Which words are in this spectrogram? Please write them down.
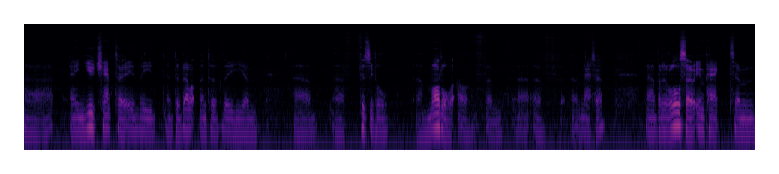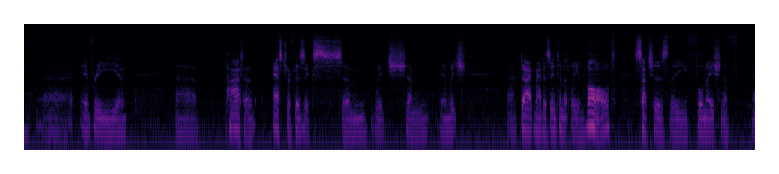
uh, uh, a new chapter in the development of the um, physical uh, model of, um, uh, of uh, matter, but it'll also impact um, every part of astrophysics, um, which um, in which uh, dark matter is intimately involved, such as the formation of uh,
